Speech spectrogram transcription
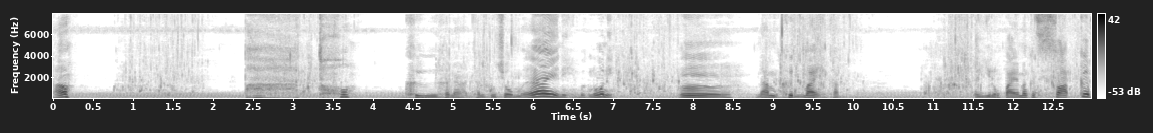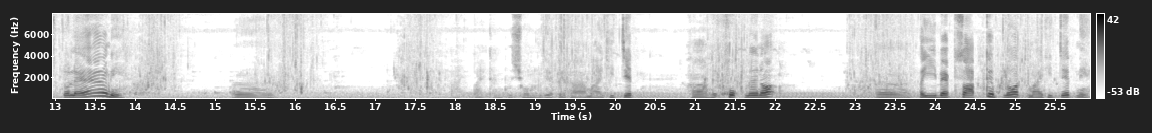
เอาปาโทคือขนาดท่านผู้ชม เอ้ยนี่เบิ่งโน้นนี่อืมน้ำขึ้นไหมครับตีลงไปมันก็สิซาบกึบตัวแล้วนี่เออไปไปท่าน ผู้ชมเดี๋ยวไปหาหมายที่เจ็ดหาหกหกเลยเนาะตีแบบสอบกึบรถหมายที่เจ็ดนี่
